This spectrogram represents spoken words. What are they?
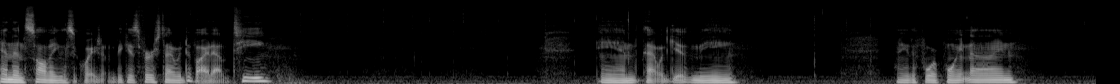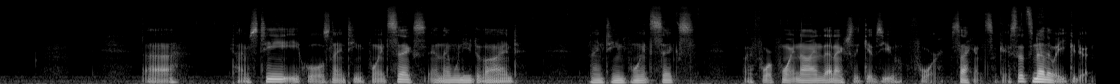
and then solving this equation because first I would divide out t and that would give me negative 4.9 uh, times t equals 19.6 and then when you divide 19.6 by 4.9 that actually gives you 4 seconds. Okay so that's another way you could do it.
